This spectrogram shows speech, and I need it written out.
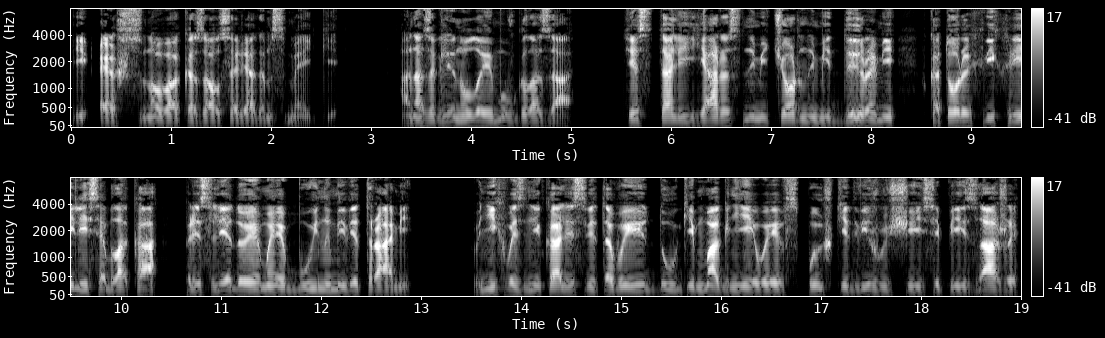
и Эш снова оказался рядом с Мэгги. Она заглянула ему в глаза. Те стали яростными черными дырами, в которых вихрились облака, преследуемые буйными ветрами. В них возникали световые дуги, магниевые вспышки, движущиеся пейзажи.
